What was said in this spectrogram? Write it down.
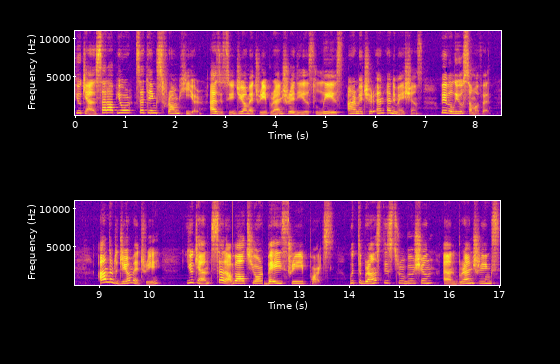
you can set up your settings from here. As you see, geometry, branch radius, leaves, armature and animations. We will use some of it. Under the geometry, you can set up about your base tree parts. With the branch distribution and branch rings,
